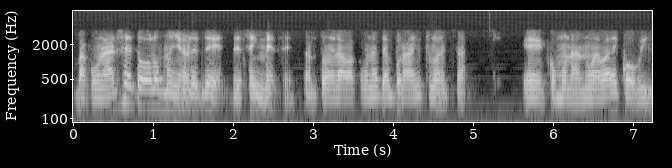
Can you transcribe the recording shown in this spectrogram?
vacunarse todos los mayores de, de seis meses, tanto de la vacuna temporada de influenza eh, como la nueva de COVID,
